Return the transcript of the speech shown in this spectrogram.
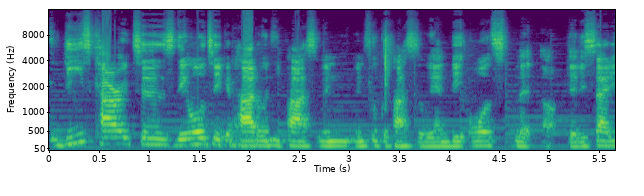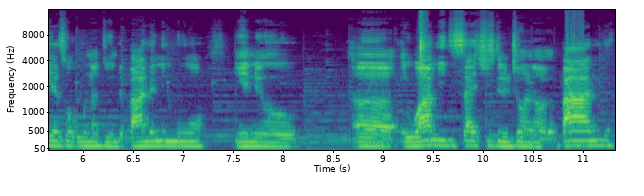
these characters, they all take it hard when he passed, when, when Fuka passes away, and they all split up. They decide, here's what we're not doing the band anymore. You know, uh, Iwami decides she's going to join another band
